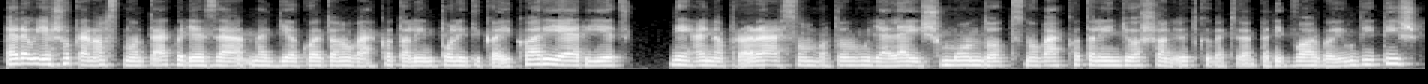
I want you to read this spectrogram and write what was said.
Erre ugye sokan azt mondták, hogy ezzel meggyilkolta Novák Katalin politikai karrierjét, néhány napra rá szombaton ugye le is mondott Novák Katalin gyorsan, őt követően pedig Varga Judit is,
